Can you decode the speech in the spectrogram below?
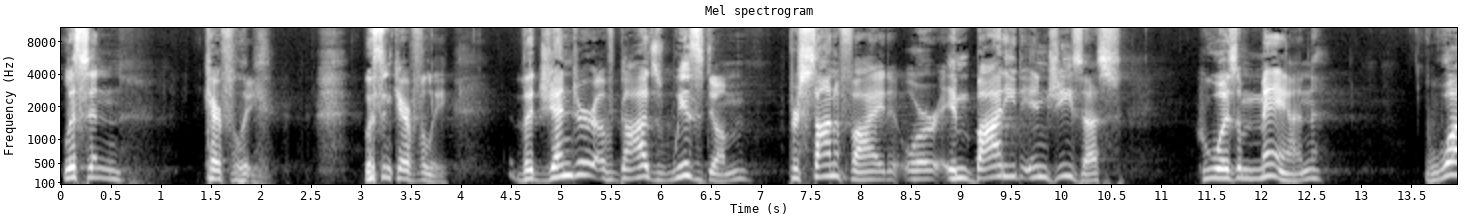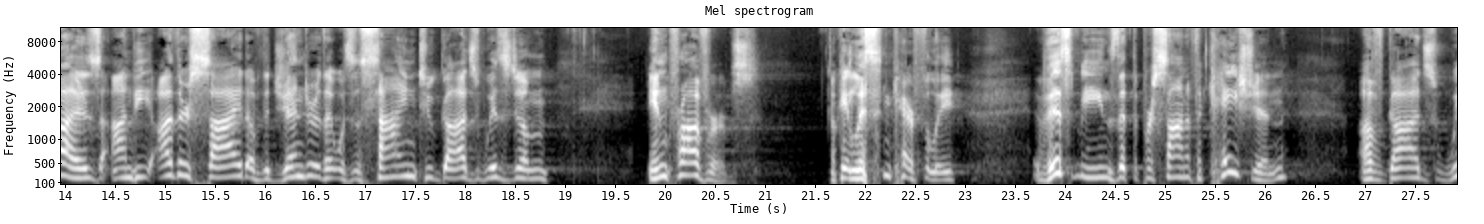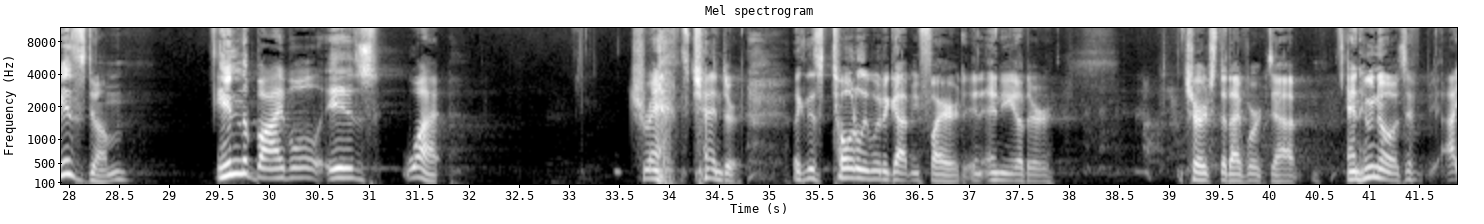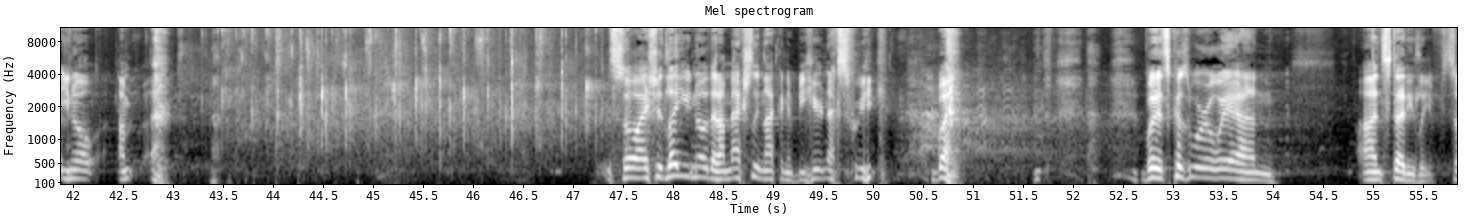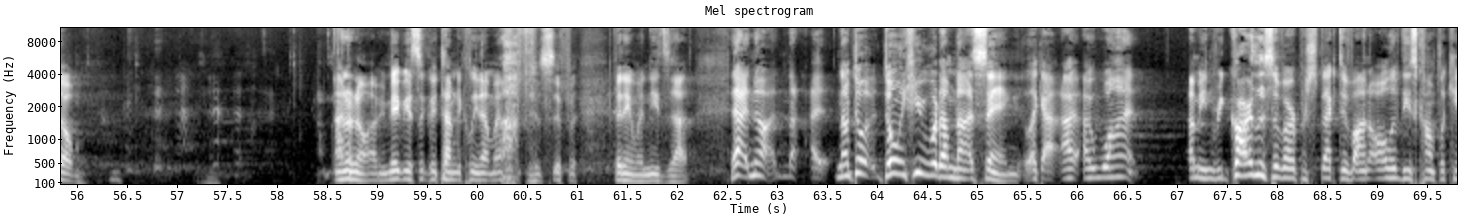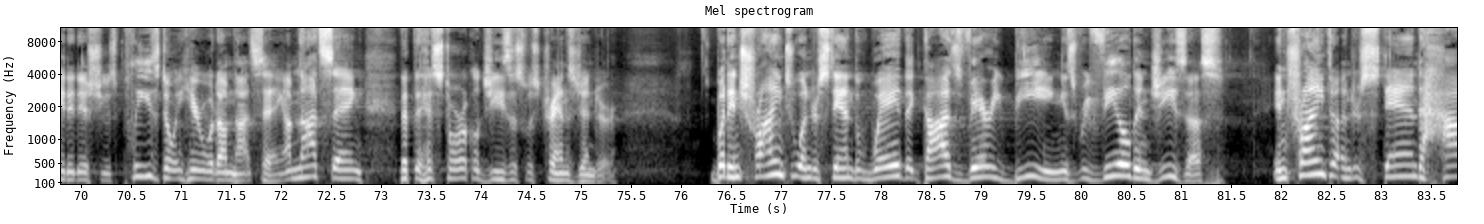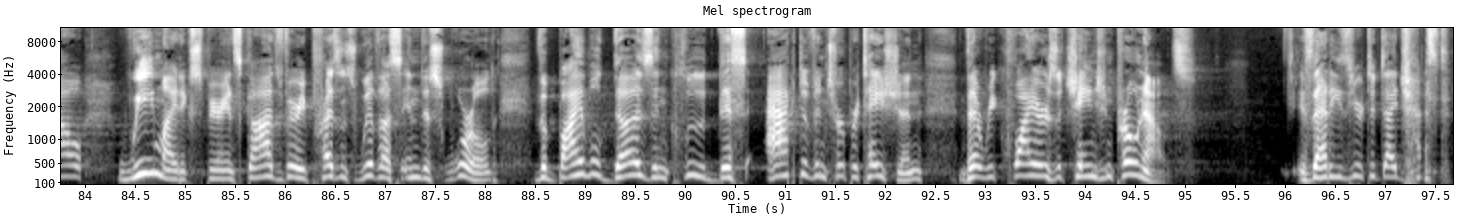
listen carefully. Listen carefully. The gender of God's wisdom personified or embodied in Jesus, who was a man, was on the other side of the gender that was assigned to God's wisdom in Proverbs. Okay, listen carefully. This means that the personification of God's wisdom in the Bible is what? Transgender. Like, this totally would have got me fired in any other church that I've worked at. And who knows, if, you know, I'm. So I should let you know that I'm actually not going to be here next week, but but it's because we're away on on study leave. So I don't know. I mean, maybe it's a good time to clean out my office if, if anyone needs that. Yeah, no, no, don't don't hear what I'm not saying. Like I, I want. I mean, regardless of our perspective on all of these complicated issues, please don't hear what I'm not saying. I'm not saying that the historical Jesus was transgender. But in trying to understand the way that God's very being is revealed in Jesus, in trying to understand how we might experience God's very presence with us in this world, the Bible does include this act of interpretation that requires a change in pronouns. Is that easier to digest?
